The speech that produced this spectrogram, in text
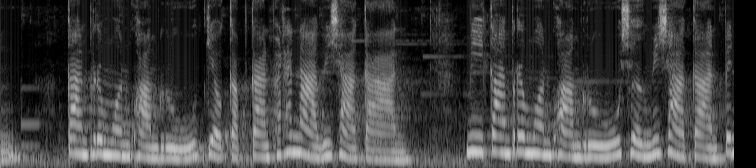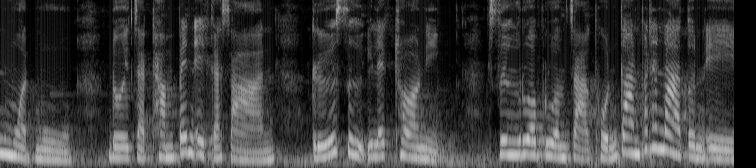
2.1 การประมวลความรู้เกี่ยวกับการพัฒนาวิชาการ มีการประมวลความรู้เชิงวิชาการเป็นหมวดหมู่ โดยจัดทำเป็นเอกสาร หรือสื่ออิเล็กทรอนิกส์ ซึ่งรวบรวมจากผลการพัฒนาตนเอง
